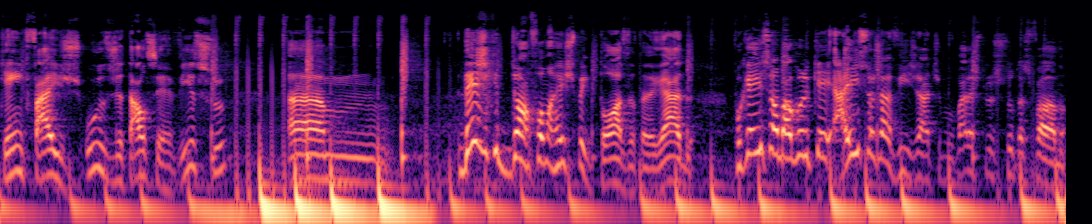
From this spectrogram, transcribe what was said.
quem faz uso de tal serviço. Um, desde que de uma forma respeitosa, tá ligado? Porque isso é um bagulho que. Aí isso eu já vi, já, tipo, várias prostitutas falando.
